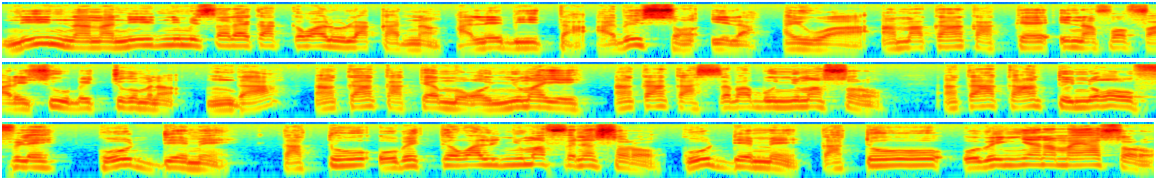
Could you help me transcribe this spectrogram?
n'i nana n'i nimisala i ka kɛwalew la ka na ale b'i ta a be sɔn i la ayiwa an man kan ka kɛ i n'a fɔ farisiw be cogo min na nga an k'an ka kɛ mɔgɔ ɲuman ye an k'an ka sababu ɲuman sɔrɔ an k'an k'an toɲɔgɔnw filɛ k'o dɛmɛ ka to o be kɛwale ɲuman fɛnɛ sɔrɔ k'o dɛmɛ ka to o be ɲɛnamaya sɔrɔ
